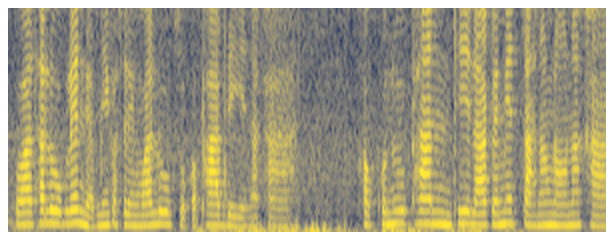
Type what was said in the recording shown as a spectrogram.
เพราะว่าถ้าลูกเล่นแบบนี้ก็แสดงว่าลูกสุขภาพดีนะคะ ขอบคุณทุกท่านที่รักและเมตตาน้องๆนะคะ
